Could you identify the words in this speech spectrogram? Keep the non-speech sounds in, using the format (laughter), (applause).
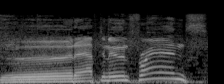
Good afternoon, friends.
